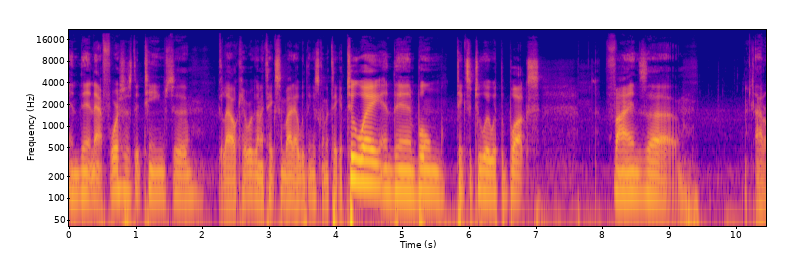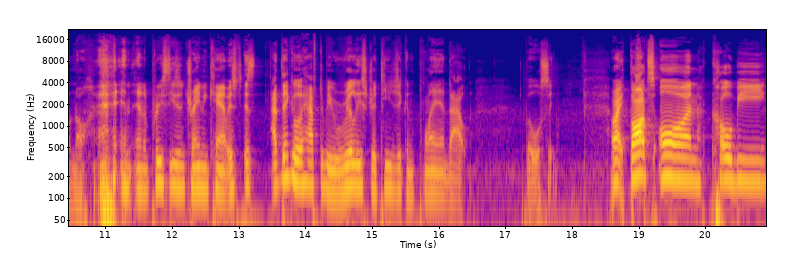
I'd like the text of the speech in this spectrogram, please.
And then that forces the teams to be like, okay, we're gonna take somebody that we think is gonna take a two way, and then boom, takes a two way with the Bucks finds uh I don't know in in a preseason training camp. It's it's I think it would have to be really strategic and planned out, but we'll see. All right, thoughts on Kobe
